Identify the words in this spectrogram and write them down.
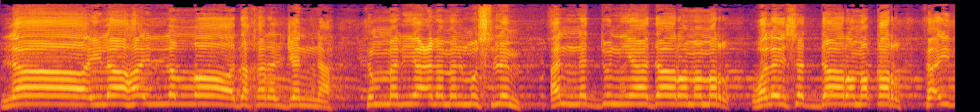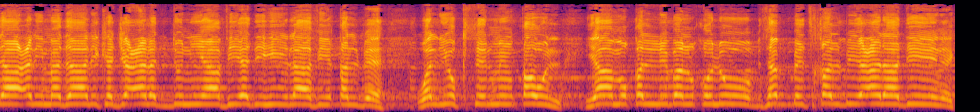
لا إله إلا الله دخل الجنة. ثم ليعلم المسلم أن الدنيا دار ممر وليست دار مقر. فإذا علم ذلك جعل الدنيا في يده لا في قلبه. وليكثر من قول يا مقلب القلوب ثبت قلبي على دينك.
